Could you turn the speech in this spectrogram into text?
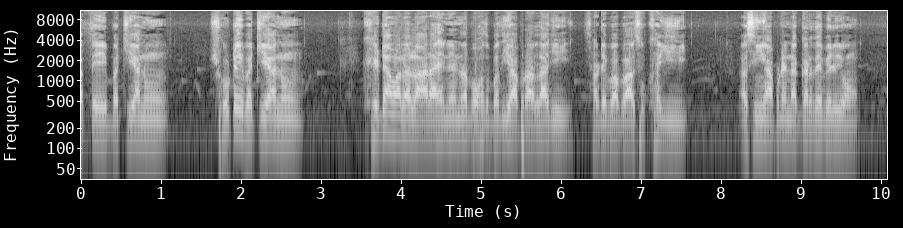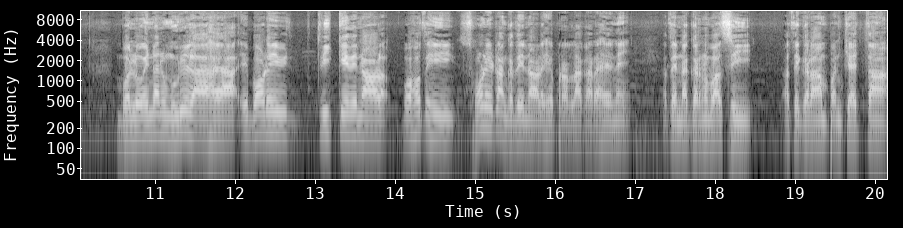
ਅਤੇ ਬੱਚਿਆਂ ਨੂੰ ਛੋਟੇ ਬੱਚਿਆਂ ਨੂੰ ਖੇਡਾਂ ਵਾਲਾ ਲਾ ਰਹੇ ਨੇ। ਇਹਨਾਂ ਦਾ ਬਹੁਤ ਵਧੀਆ ਉਪਰਾਲਾ ਜੀ। ਸਾਡੇ ਬਾਬਾ ਸੁੱਖਾ ਜੀ ਅਸੀਂ ਆਪਣੇ ਨਗਰ ਦੇ ਵੱਲੋਂ ਵੱਲੋਂ ਇਹਨਾਂ ਨੂੰ ਮੂਹਰੇ ਲਾਇਆ ਹੋਇਆ। ਇਹ ਬੜੇ ਤਰੀਕੇ ਦੇ ਨਾਲ ਬਹੁਤ ਹੀ ਸੋਹਣੇ ਢੰਗ ਦੇ ਨਾਲ ਇਹ ਉਪਰਾਲਾ ਕਰ ਰਹੇ ਨੇ ਅਤੇ ਨਗਰ ਨਿਵਾਸੀ ਅਤੇ ਗ੍ਰਾਮ ਪੰਚਾਇਤਾਂ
